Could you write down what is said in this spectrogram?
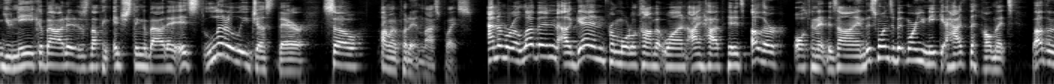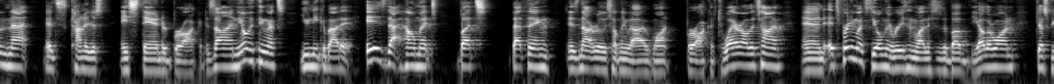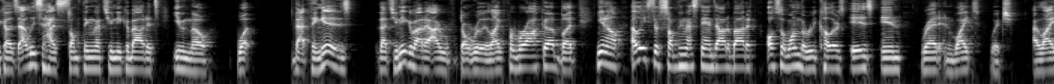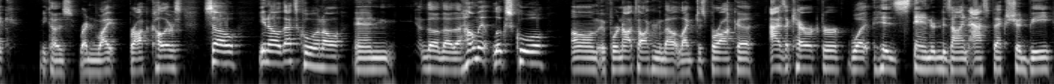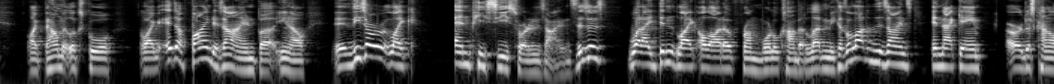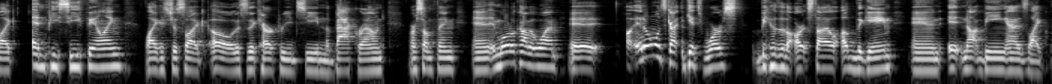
unique about it. There's nothing interesting about it. It's literally just there. So I'm going to put it in last place. At number 11, again from Mortal Kombat 1, I have his other alternate design. This one's a bit more unique. It has the helmet, but other than that, it's kind of just a standard Baraka design. The only thing that's unique about it is that helmet, but that thing is not really something that I want Baraka to wear all the time. And it's pretty much the only reason why this is above the other one, just because at least it has something that's unique about it, even though what that thing is that's unique about it. I don't really like for Baraka, but you know, at least there's something that stands out about it. Also, one of the recolors is in red and white, which I like because red and white Baraka colors. So, you know, that's cool and all. And the the, the helmet looks cool. Um, if we're not talking about like just Baraka as a character, what his standard design aspects should be. Like the helmet looks cool. Like it's a fine design, but you know, eh, these are like NPC sort of designs. This is what I didn't like a lot of from Mortal Kombat 11 because a lot of the designs in that game are just kind of like NPC feeling. Like it's just like, oh, this is a character you'd see in the background or something. And in Mortal Kombat 1, it it almost got, it gets worse because of the art style of the game and it not being as like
